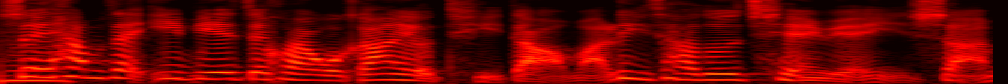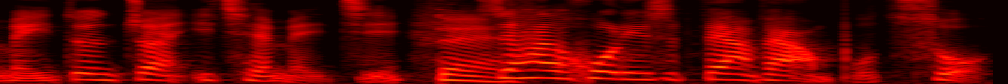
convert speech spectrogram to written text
所以他们在 EVA 这块，我刚刚有提到嘛，利差都是千元以上，每一顿赚一千美金。对，所以它的获利是非常非常不错。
